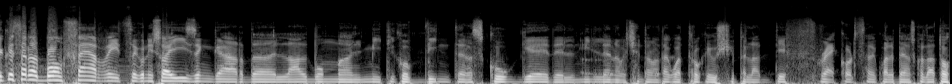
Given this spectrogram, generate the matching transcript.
E questo era il buon Ferritz con i suoi Isengard, l'album, il mitico Winter Skugge del 1994 che uscì per la Def Records, al quale abbiamo ascoltato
